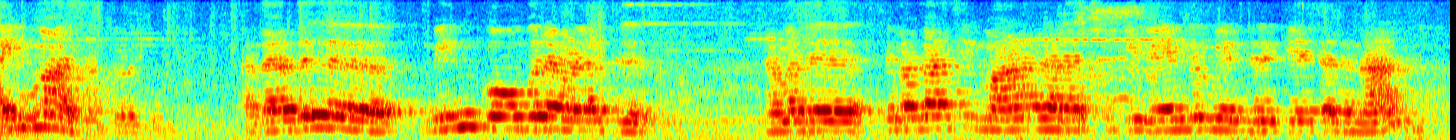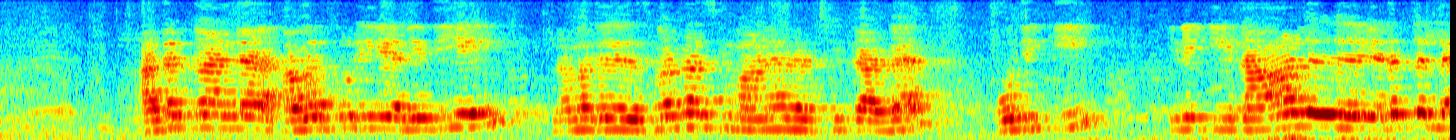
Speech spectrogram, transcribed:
ஐமாஸ் அதாவது மின் கோபுர வழக்கு நமது சிவகாசி மாநகராட்சிக்கு வேண்டும் என்று கேட்டதனால் அதற்கான அவருக்குரிய நிதியை நமது சிவகாசி மாநகராட்சிக்காக ஒதுக்கி இன்னைக்கு நாலு இடத்துல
